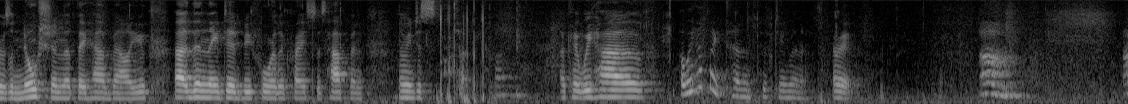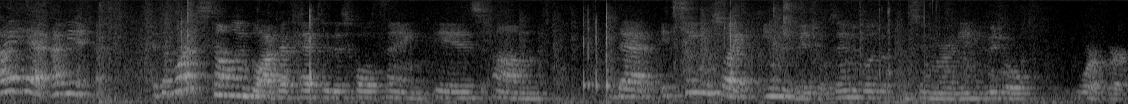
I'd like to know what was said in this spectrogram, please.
there's a notion that they have value uh, than they did before the crisis happened. Let me just check. Okay, we have, oh, we have like 10, 15 minutes. All right. Um, I had, I mean, the one stumbling block I've had through this whole thing is, um, that it seems like individuals, individual consumer, the individual worker,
